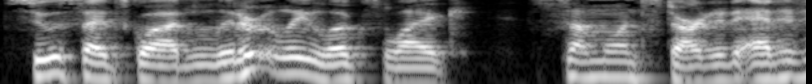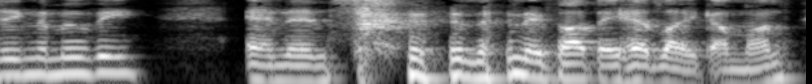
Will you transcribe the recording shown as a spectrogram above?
Suicide Squad literally looks like someone started editing the movie. And then, and then they thought they had like a month,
